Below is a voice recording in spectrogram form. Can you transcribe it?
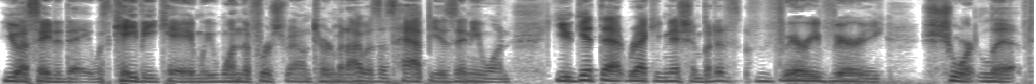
USA Today with KVK and we won the first round tournament. I was as happy as anyone. You get that recognition, but it's very, very short lived.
